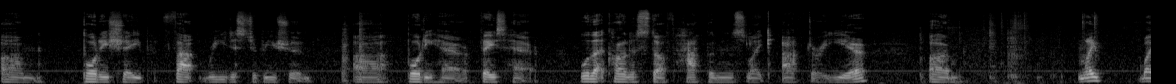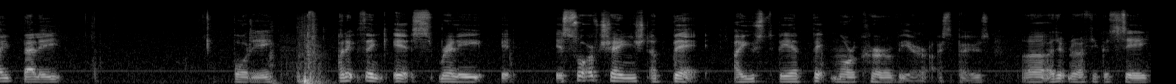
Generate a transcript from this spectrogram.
um, body shape, fat redistribution, uh, body hair, face hair, all that kind of stuff happens like after a year. Um, my my belly body, I don't think it's really it it's sort of changed a bit. I used to be a bit more curvier, I suppose. Uh, I don't know if you could see,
